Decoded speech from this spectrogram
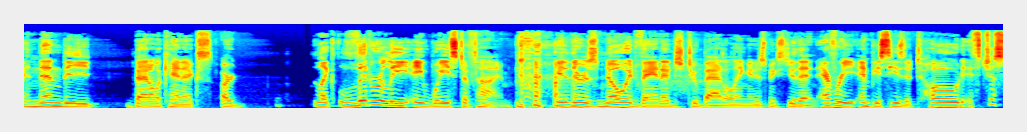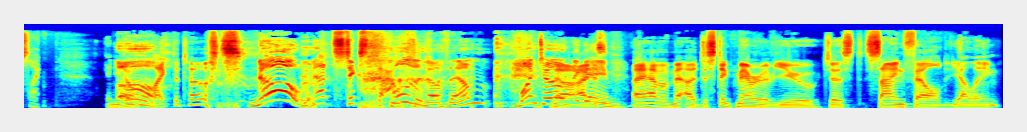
and then the battle mechanics are like literally a waste of time. It- there is no advantage to battling. It just makes you do that. And every NPC is a toad. It's just like And you don't Oh. like the toads? no, not six thousand of them. One toad No, in the I, just- game. I have a, me- a distinct memory of you just Seinfeld yelling,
